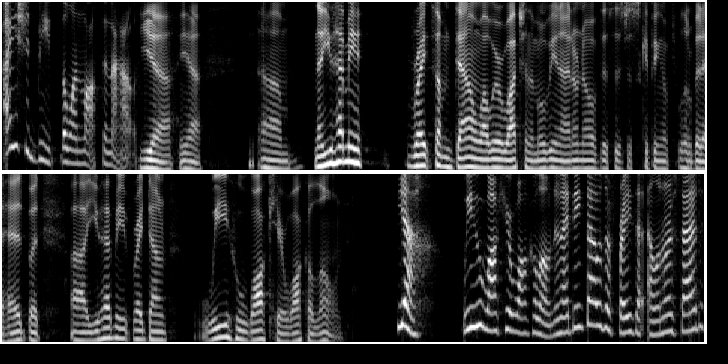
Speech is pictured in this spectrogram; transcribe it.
I should be the one lost in the house. Yeah, yeah. Um, now you had me write something down while we were watching the movie, and I don't know if this is just skipping a little bit ahead, but uh, you had me write down, "We who walk here walk alone." Yeah. We who walk here walk alone. And I think that was a phrase that Eleanor said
